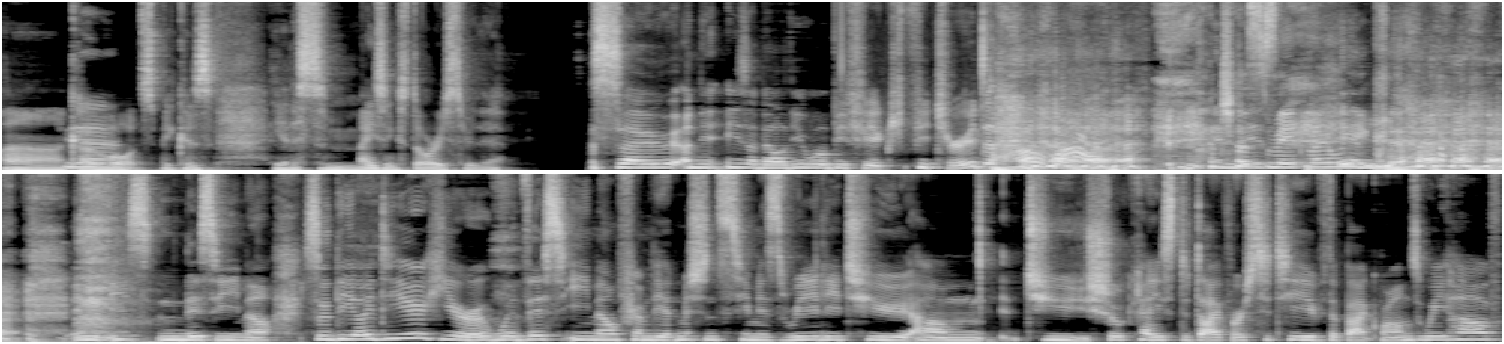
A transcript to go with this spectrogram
uh, cohorts yeah. because yeah, there's some amazing stories through there. So, and Isabel, you will be fe- featured. Oh, wow. Just this, made my week. In, in, in, this email. So, the idea here with this email from the admissions team is really to, um, to showcase the diversity of the backgrounds we have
